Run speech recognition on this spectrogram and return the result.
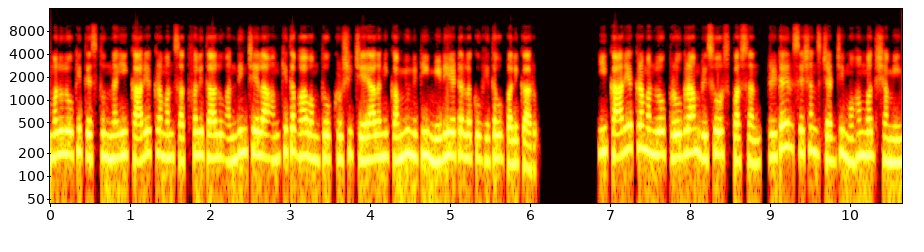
అమలులోకి తెస్తున్న ఈ కార్యక్రమం సత్ఫలితాలు అందించేలా అంకితభావంతో కృషి చేయాలని కమ్యూనిటీ మీడియేటర్లకు హితవు పలికారు. ఈ కార్యక్రమంలో program resource person retire sessions judge Mohammed Shamim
